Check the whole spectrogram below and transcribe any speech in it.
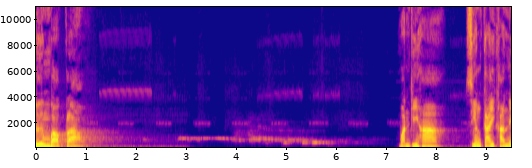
ลืมบอกกล่าว วันที่ห้าเสียงไก่ขันใน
